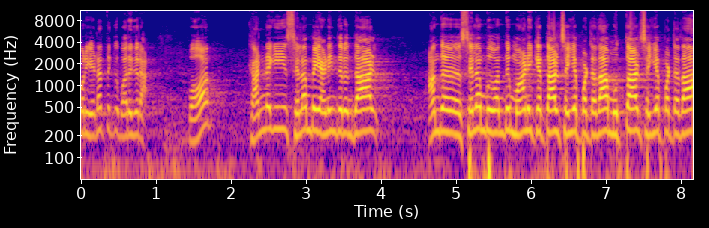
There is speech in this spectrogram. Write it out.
ஒரு இடத்துக்கு வருகிறார். இப்போ கண்ணகி சிலம்பை அணிந்திருந்தால் அந்த சிலம்பு வந்து மாணிக்கத்தால் செய்யப்பட்டதா முத்தால் செய்யப்பட்டதா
